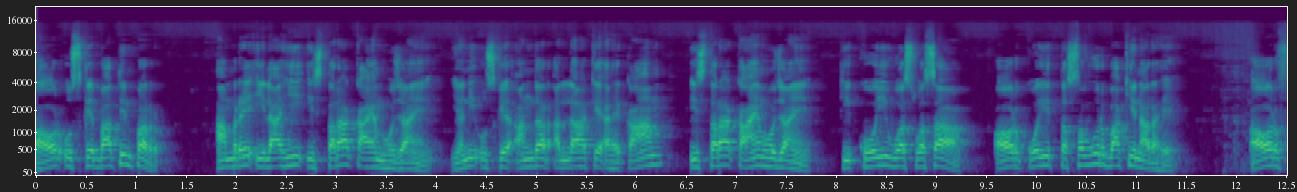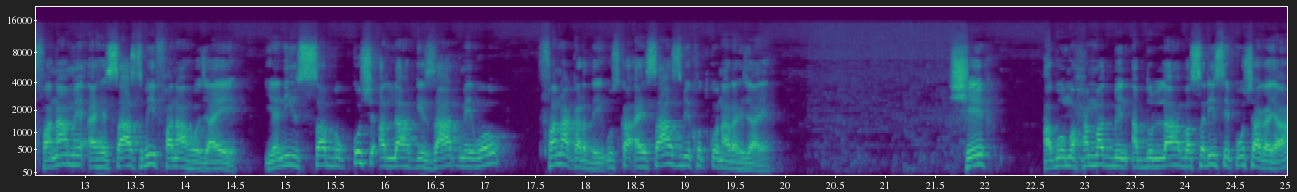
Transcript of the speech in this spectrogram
और उसके बातिन पर अमर इलाही इस तरह कायम हो जाएँ, यानी उसके अंदर अल्लाह के अहकाम इस तरह कायम हो जाएँ कि कोई वसवसा और कोई तस्वुर बाकी ना रहे और फ़ना में एहसास भी फ़ना हो जाए, यानी सब कुछ अल्लाह की ज़ात में वो फ़ना कर दे, उसका एहसास भी ख़ुद को ना रह जाए। शेख अबू मोहम्मद बिन अब्दुल्लाह बसरी से पूछा गया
